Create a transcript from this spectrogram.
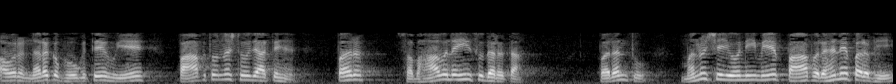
और नरक भोगते हुए पाप तो नष्ट हो जाते हैं, पर स्वभाव नहीं सुधरता। परंतु मनुष्य योनि में पाप रहने पर भी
